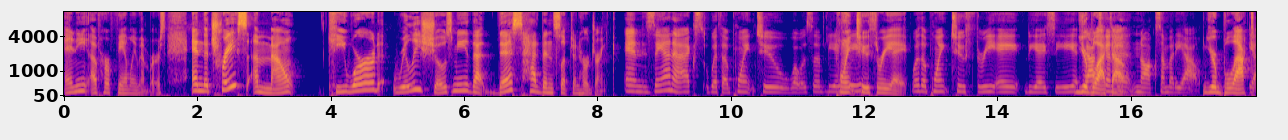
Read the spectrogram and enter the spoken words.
any of her family members. And the trace amount keyword really shows me that this had been slipped in her drink. And Xanax with a point two. What was the BAC? 0.238. With a point two three eight BAC. You're that's blacked out. Knock somebody out. You're blacked Yeah.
